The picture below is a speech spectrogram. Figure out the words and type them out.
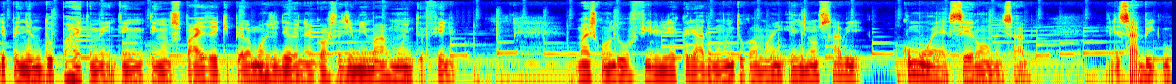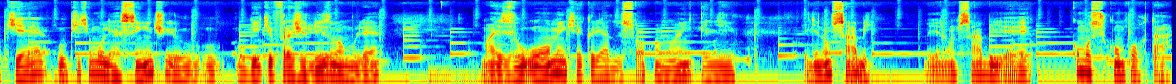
Dependendo do pai também. Tem, tem uns pais aí que, pelo amor de Deus, né? Gosta de mimar muito o filho. Mas quando o filho ele é criado muito com a mãe, ele não sabe como é ser homem, sabe? Ele sabe o que é, o que a mulher sente, o, o, o que que fragiliza uma mulher. Mas o homem que é criado só com a mãe, ele, ele não sabe. Ele não sabe é, como se comportar.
